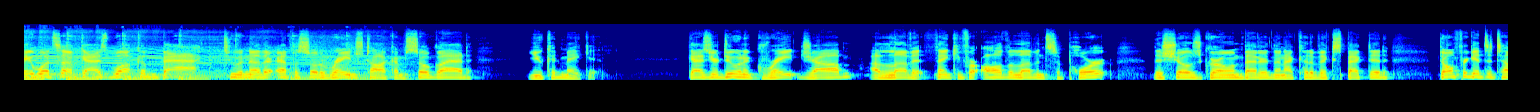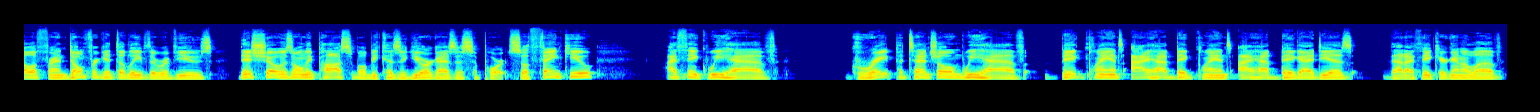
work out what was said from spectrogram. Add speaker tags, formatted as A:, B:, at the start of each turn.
A: Hey, what's up, guys? Welcome back to another episode of Range Talk. I'm so glad you could make it. Guys, you're doing a great job. I love it. Thank you for all the love and support. The show's growing better than I could have expected. Don't forget to tell a friend. Don't forget to leave the reviews. This show is only possible because of your guys' support. So thank you. I think we have great potential. We have big plans. I have big plans. I have big ideas that I think you're going to love.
